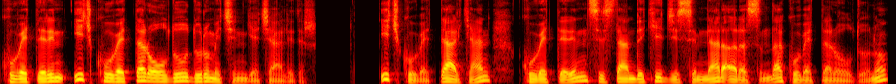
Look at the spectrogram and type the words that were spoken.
kuvvetlerin iç kuvvetler olduğu durum için geçerlidir. İç kuvvet derken, kuvvetlerin sistemdeki cisimler arasında kuvvetler olduğunu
